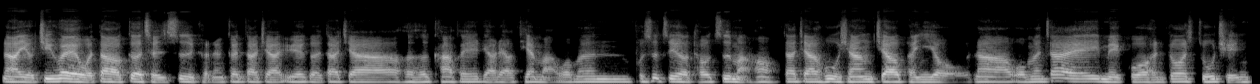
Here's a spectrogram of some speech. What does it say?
那有机会我到各城市，可能跟大家约个大家喝喝咖啡、聊聊天嘛。我们不是只有投资嘛，哈，大家互相交朋友。那我们在美国很多族群，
